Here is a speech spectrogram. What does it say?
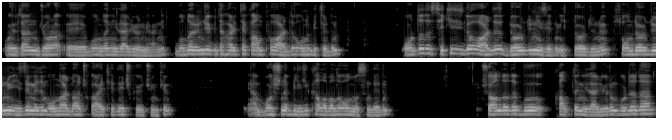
O yüzden e, bundan ilerliyorum yani. Bundan önce bir de harita kampı vardı. Onu bitirdim. Orada da 8 video vardı. 4'ünü izledim. ilk 4'ünü. Son 4'ünü izlemedim. Onlar daha çok AYT'de çıkıyor çünkü. Yani boşuna bilgi kalabalığı olmasın dedim. Şu anda da bu kamptan ilerliyorum. Burada da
